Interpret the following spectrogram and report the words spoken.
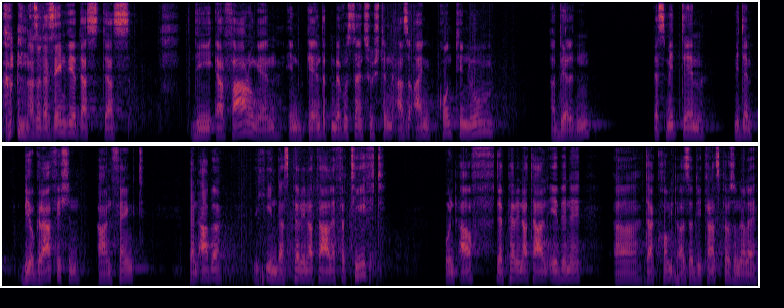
Also da sehen wir, dass, dass die Erfahrungen in geänderten Bewusstseinszuständen also ein Kontinuum äh, bilden, das mit dem, mit dem Biografischen anfängt, dann aber sich in das Perinatale vertieft und auf der perinatalen Ebene, äh, da kommt also die transpersonelle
